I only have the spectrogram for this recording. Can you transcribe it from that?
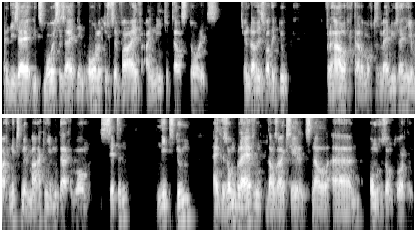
En die zei iets moois. Ze zei, in order to survive, I need to tell stories. En dat is wat ik doe. Verhalen vertellen. Mochten ze mij nu zeggen, je mag niks meer maken, je moet daar gewoon zitten, niets doen en gezond blijven, dan zou ik zeer snel uh, ongezond worden.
